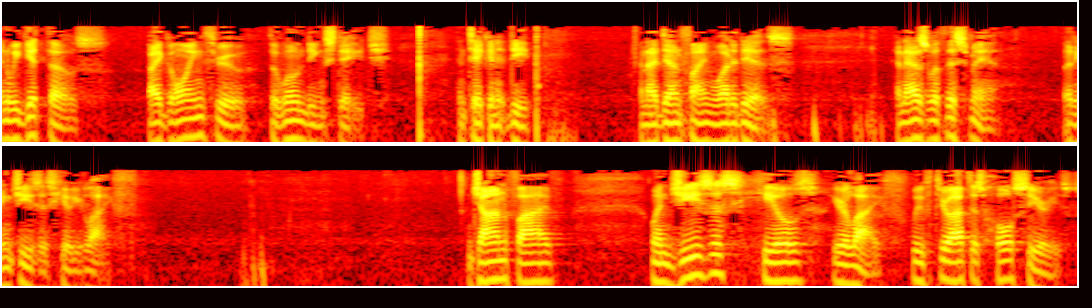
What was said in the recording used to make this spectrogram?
And we get those by going through the wounding stage and taking it deep and identifying what it is. And as with this man, letting Jesus heal your life. John 5, when Jesus heals your life, we've throughout this whole series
